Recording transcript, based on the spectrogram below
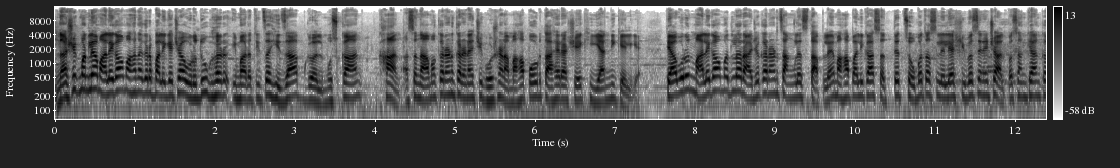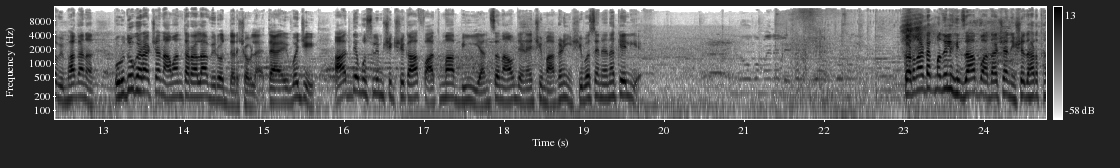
नाशिकमधल्या मालेगाव महानगरपालिकेच्या उर्दू घर इमारतीचं हिजाब गर्ल मुस्कान खान असं नामकरण करण्याची घोषणा महापौर ताहेरा शेख यांनी केली आहे. त्यावरून मालेगावमधलं राजकारण चांगलंच तापलंय. महापालिका सत्तेत सोबत असलेल्या शिवसेनेच्या अल्पसंख्याक विभागानं उर्दू घराच्या नामांतराला विरोध दर्शवलाय. त्याऐवजी आद्य मुस्लिम शिक्षिका फातमा बी यांचं नाव देण्याची मागणी शिवसेनेनं केली आहे. कर्नाटकमधील हिजाब वादाच्या निषेधार्थ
